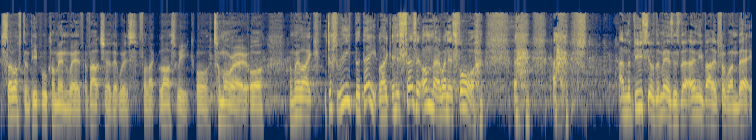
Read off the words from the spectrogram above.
so often people will come in with a voucher that was for like last week or tomorrow or, and we're like, just read the date. Like it says it on there when it's for. And the beauty of them is, is they're only valid for one day.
